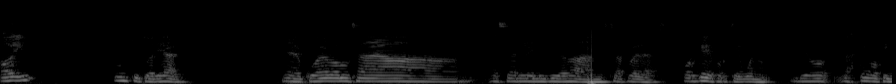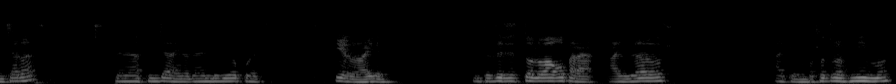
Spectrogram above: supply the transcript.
Hoy un tutorial en el cual vamos a, a echarle líquido a nuestras ruedas. ¿Por qué? Porque, bueno, yo las tengo pinchadas, tenerlas pinchadas y no tener líquido, pues pierdo aire. Entonces esto lo hago para ayudaros a que vosotros mismos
